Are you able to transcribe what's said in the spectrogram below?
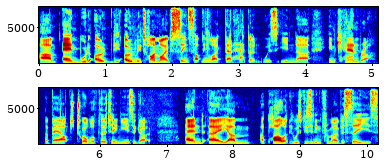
Um, and would the only time I've seen something like that happen was in uh, in Canberra about 12 or 13 years ago, and a um, a pilot who was visiting from overseas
